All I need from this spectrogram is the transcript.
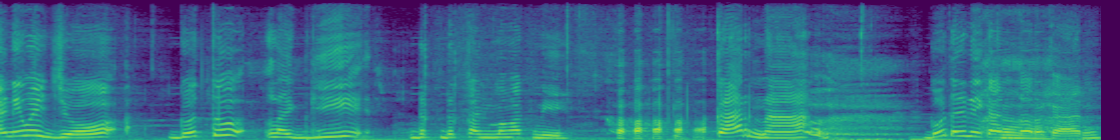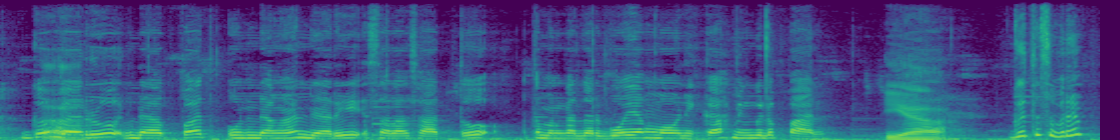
Anyway, Jo, gue tuh lagi deg-degan banget nih. Karena gue tadi di kantor kan, gue baru dapat undangan dari salah satu teman kantor gue yang mau nikah minggu depan. Iya. gue tuh sebenarnya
